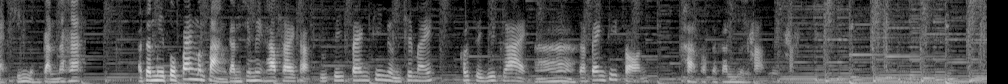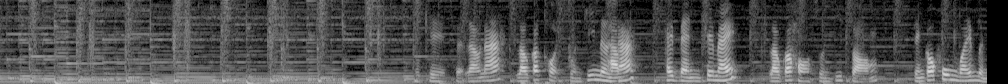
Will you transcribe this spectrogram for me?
8 ชิ้นเหมือนกันนะฮะอาจารย์เมย์ตัวแป้งมันต่างกันใช่ไหมครับใช่ค่ะดูซิแป้งที่หนึ่งใช่ไหมเขาจะยืดได้อ่าแต่แป้งที่สองขาดออกจากกันเลยขาดเลยค่ะ เค เสร็จแล้วนะ เราก็กดส่วนที่หนึ่งครับนะ ให้แบนใช่ไหม เราก็ห่อส่วนที่สองเดนก็หุ้มไว้เหมือน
